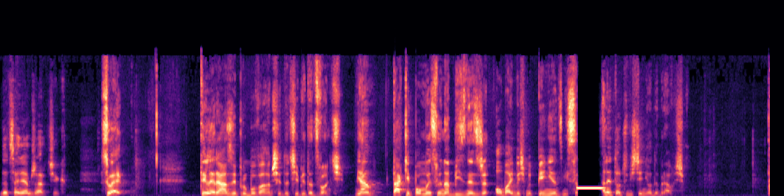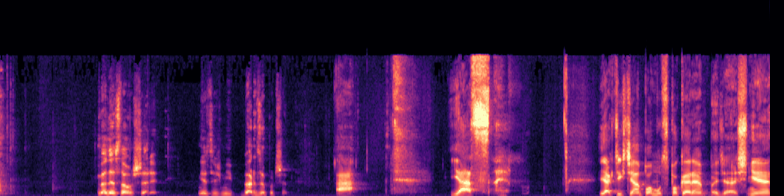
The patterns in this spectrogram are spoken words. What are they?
Doceniam żarcik. Słuchaj, tyle razy próbowałem się do ciebie dodzwonić. Miałem takie pomysły na biznes, że obaj byśmy pieniędzmi s***, ale to oczywiście nie odebrałeś. Będę z tobą szczery. Jesteś mi bardzo potrzebny. A, jasne. Jak ci chciałem pomóc z pokerem, powiedziałeś nie,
